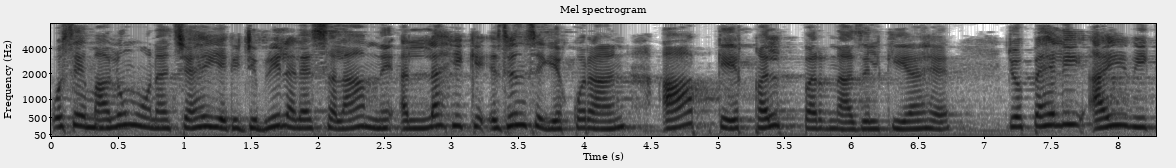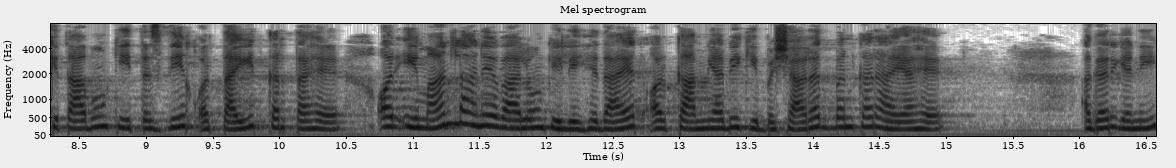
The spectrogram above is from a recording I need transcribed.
اسے معلوم ہونا چاہیے کہ جبریل علیہ السلام نے اللہ ہی کے اذن سے یہ قرآن آپ کے قلب پر نازل کیا ہے، جو پہلی آئی ہوئی کتابوں کی تصدیق اور تائید کرتا ہے اور ایمان لانے والوں کے لیے ہدایت اور کامیابی کی بشارت بن کر آیا ہے۔ اگر یعنی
